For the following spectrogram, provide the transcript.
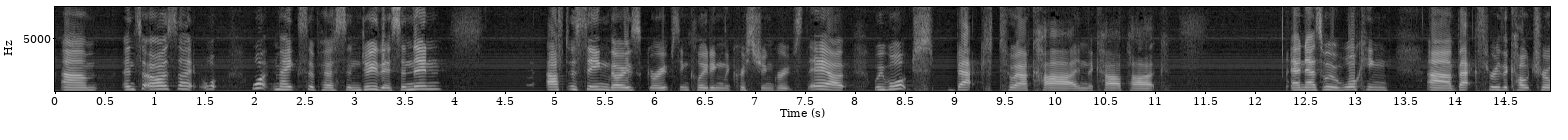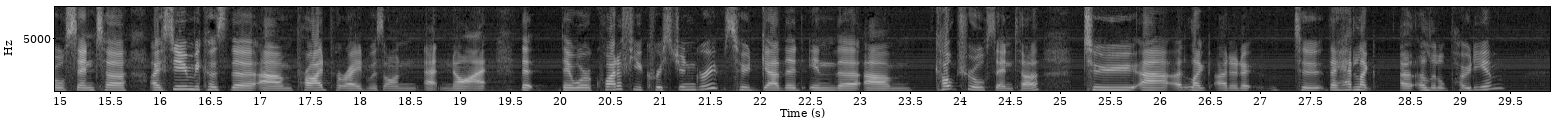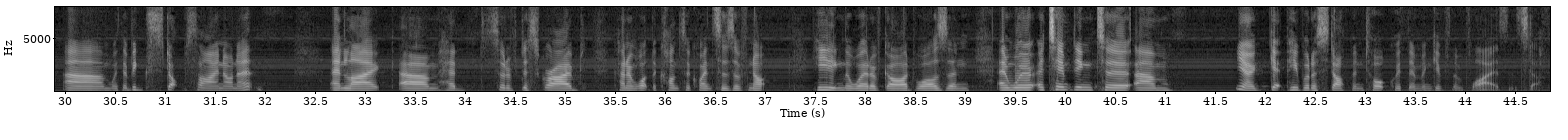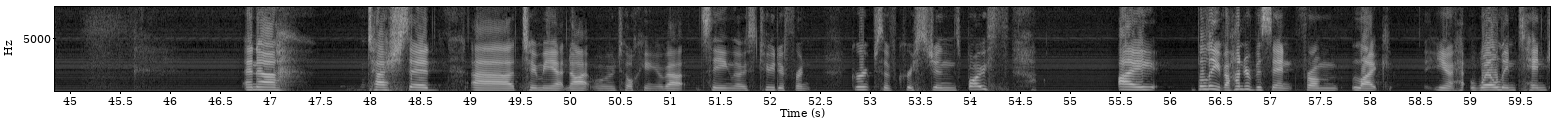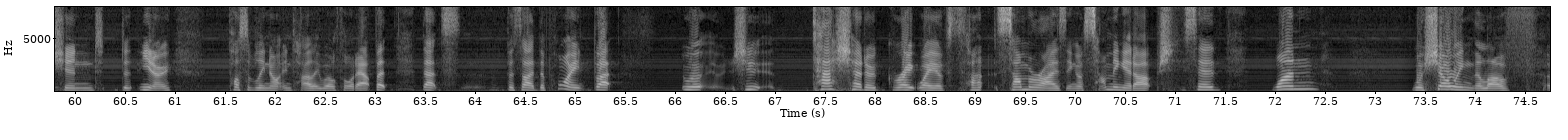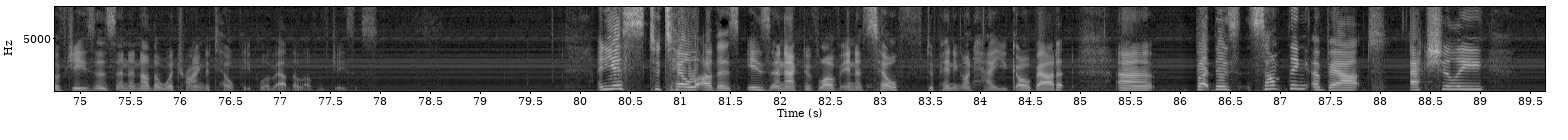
um, and so I was like, what, what makes a person do this? And then after seeing those groups, including the Christian groups there, we walked back to our car in the car park and as we were walking uh, back through the cultural centre, I assume because the um, Pride Parade was on at night, that there were quite a few Christian groups who'd gathered in the um, cultural centre to, uh, like, I don't know, to, they had like a, a little podium um, with a big stop sign on it and like um, had sort of described kind of what the consequences of not heeding the word of God was and, and were attempting to um, you know, get people to stop and talk with them and give them flyers and stuff. And uh, Tash said uh, to me at night when we were talking about seeing those two different groups of Christians, both I believe 100% from like, you know, well intentioned, you know, possibly not entirely well thought out, but that's beside the point. But she, Tash had a great way of su- summarizing or summing it up. She said, one, we're showing the love of Jesus, and another, we're trying to tell people about the love of Jesus. And yes, to tell others is an act of love in itself, depending on how you go about it. Uh, but there's something about actually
